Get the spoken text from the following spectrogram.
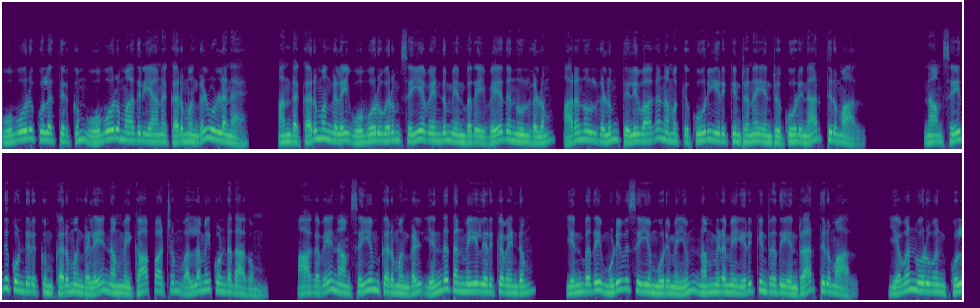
ஒவ்வொரு குலத்திற்கும் ஒவ்வொரு மாதிரியான கருமங்கள் உள்ளன. அந்த கருமங்களை ஒவ்வொருவரும் செய்ய வேண்டும் என்பதை வேத நூல்களும் அறநூல்களும் தெளிவாக நமக்கு கூறியிருக்கின்றன என்று கூறினார் திருமால். நாம் செய்து கொண்டிருக்கும் கருமங்களே நம்மை காப்பாற்றும் வல்லமை கொண்டதாகும். ஆகவே நாம் செய்யும் கருமங்கள் எந்த தன்மையில் இருக்க வேண்டும்? என்பதை முடிவு செய்யும் உரிமையும் நம்மிடமே இருக்கின்றது என்றார் திருமால். எவன் ஒருவன் குல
